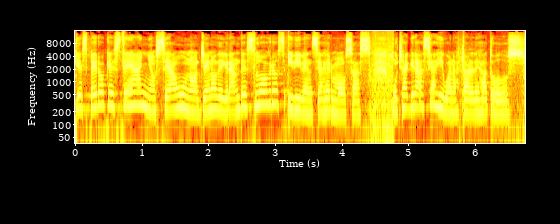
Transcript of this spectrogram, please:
y espero que este año sea uno lleno de grandes logros y vivencias hermosas. Muchas gracias y buenas tardes a todos.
